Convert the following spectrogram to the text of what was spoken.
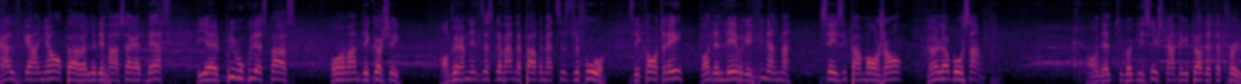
Ralph Gagnon par le défenseur adverse. il n'y a plus beaucoup d'espace au moment de décocher. On veut ramener le 10 devant de la part de Mathis Dufour. C'est contré, rondelle libre et finalement saisi par Mongeon. Un lobe au centre. Rondelle qui va glisser jusqu'en territoire de Thetford.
